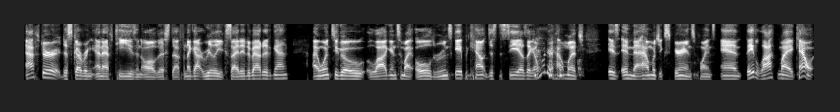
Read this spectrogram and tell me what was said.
after discovering NFTs and all this stuff, and I got really excited about it again. I went to go log into my old RuneScape account just to see. I was like, I wonder how much is in that, how much experience points, and they locked my account.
